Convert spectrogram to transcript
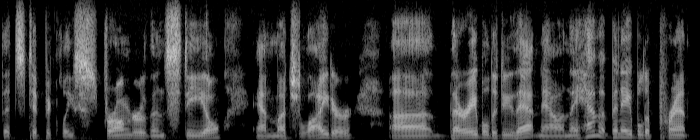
that's typically stronger than steel and much lighter, uh, they're able to do that now, and they haven't been able to print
